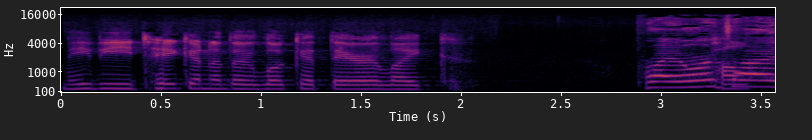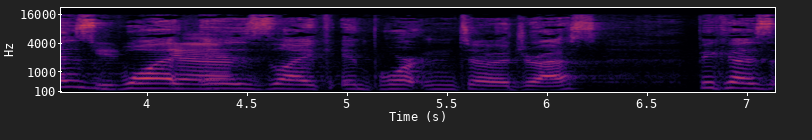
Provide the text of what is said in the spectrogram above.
maybe take another look at their like prioritize what is yeah. like important to address because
